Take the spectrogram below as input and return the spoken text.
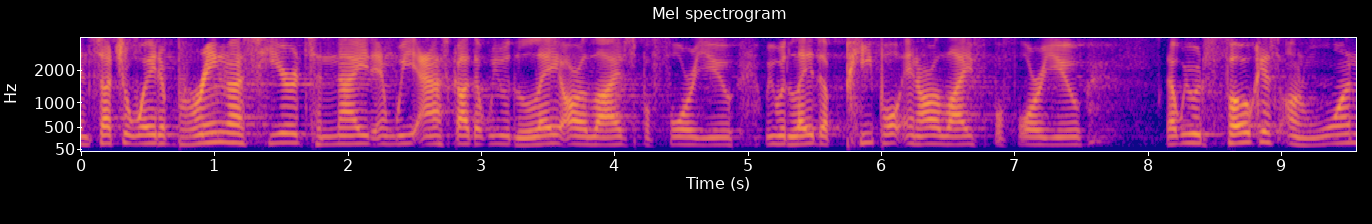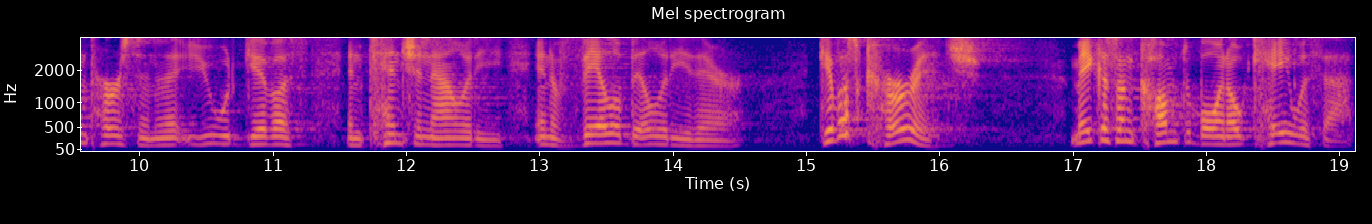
in such a way to bring us here tonight. And we ask, God, that we would lay our lives before you. We would lay the people in our life before you. That we would focus on one person and that you would give us intentionality and availability there. Give us courage. Make us uncomfortable and okay with that.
